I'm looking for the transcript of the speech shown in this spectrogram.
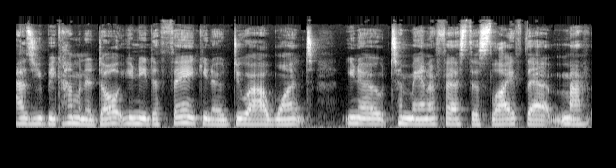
as you become an adult, you need to think, you know, do I want you know, to manifest this life that my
